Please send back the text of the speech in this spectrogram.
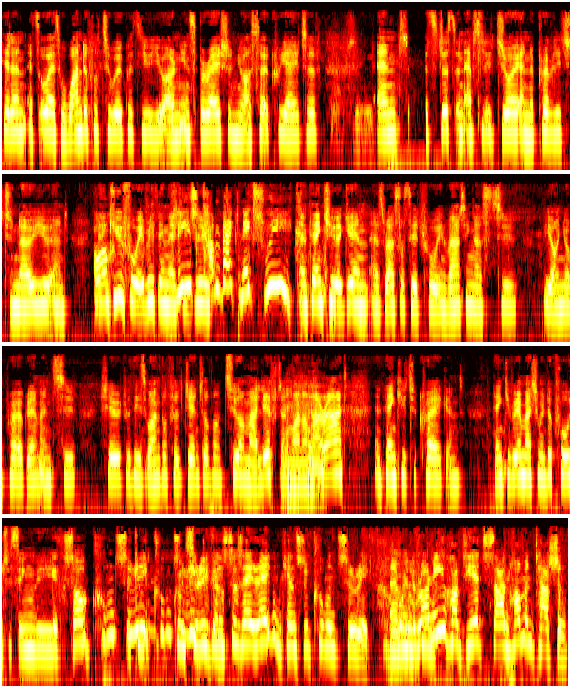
Helen, it's always wonderful to work with you. You are an inspiration. You are so creative. And it's just an absolute joy and a privilege to know you. And thank Oh, you for everything that Please you do. Please come back next week. And thank you again, as Russell said, for inviting us to be on your program and to share it with these wonderful gentlemen, two on my left and one on my right. And thank you to Craig and thank you very much. We look forward to seeing the. Ich sag, komm zurück, komm Komm zurück. zurück Du willst du sei reden, kannst du kommen zurück. Wir Und looking- Ronny hat jetzt sein Hommentaschen.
